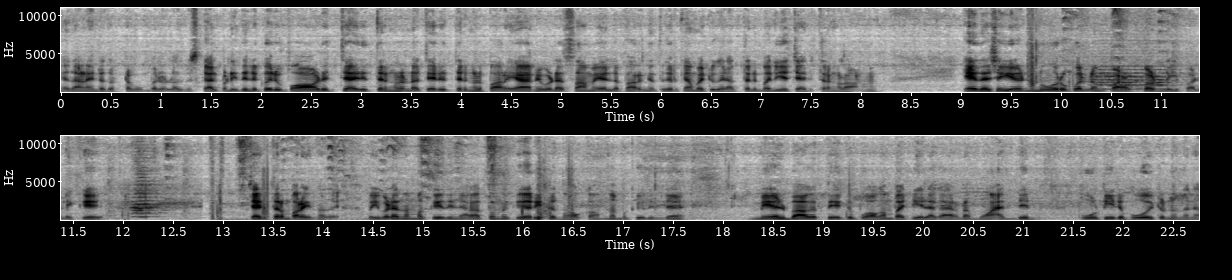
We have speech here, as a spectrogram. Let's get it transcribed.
ഏതാണ് അതിന്റെ തൊട്ട് മുമ്പിലുള്ളത് മിസ്കാൽ പള്ളി. ഇതിന്റെയൊക്കെ ഒരുപാട് ചരിത്രങ്ങളുണ്ട്. ചരിത്രങ്ങൾ പറയാൻ ഇവിടെ സമയമല്ല. പറഞ്ഞ് തീർക്കാൻ പറ്റുകയില്ല അത്രയും വലിയ ചരിത്രങ്ങളാണ്. ഏകദേശം എണ്ണൂറ് കൊല്ലം പഴക്കമുണ്ട് ഈ പള്ളിക്ക് ചരിത്രം പറയുന്നത്. അപ്പോൾ ഇവിടെ നമുക്ക് ഇതിന്റെ അകത്തൊന്ന് കയറിയിട്ട് നോക്കാം. നമുക്ക് ഇതിന്റെ മേൽഭാഗത്തേക്ക് പോകാൻ പറ്റിയില്ല. കാരണം മുഅദ്ദിൻ പൂട്ടിയിട്ട് പോയിട്ടുണ്ടെന്ന് തന്നെ.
